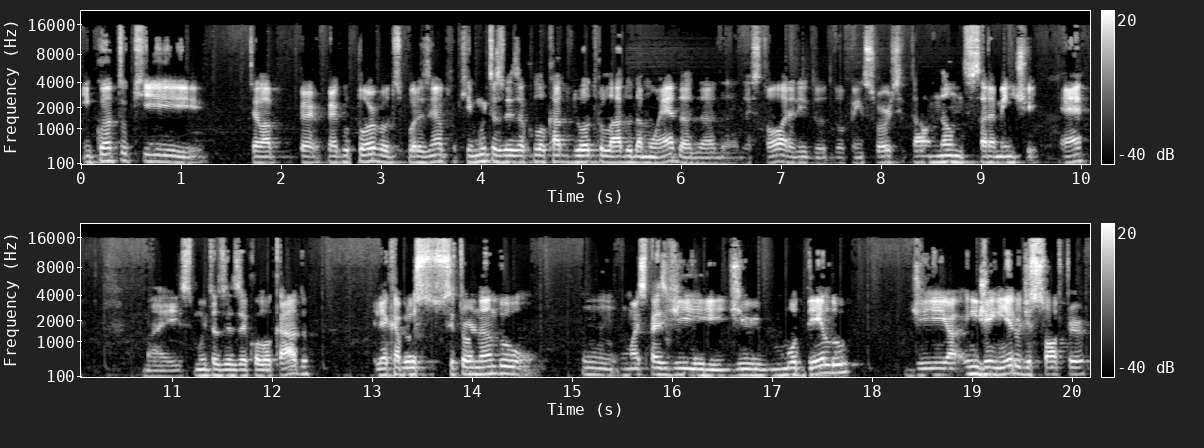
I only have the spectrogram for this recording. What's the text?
Enquanto que, sei lá, pega o Torvalds, por exemplo, que muitas vezes é colocado do outro lado da moeda, da, da, da história, ali, do, do open source e tal, não necessariamente é, mas muitas vezes é colocado. Ele acabou se tornando um, uma espécie de, de modelo de engenheiro de software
